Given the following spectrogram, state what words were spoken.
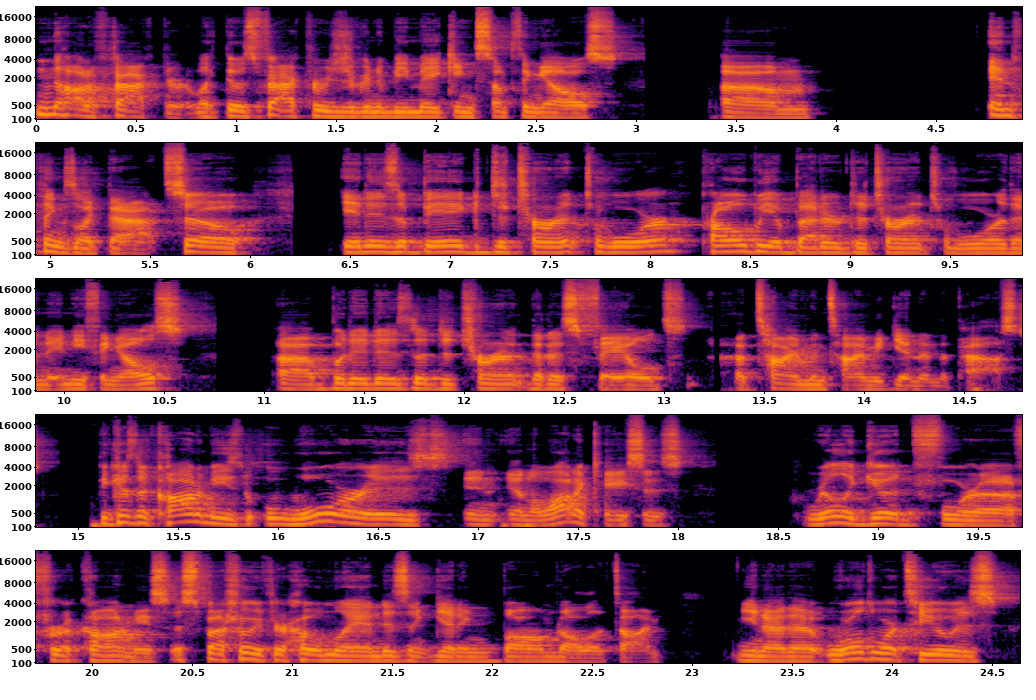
not a factor. Like those factories are going to be making something else, um, and things like that. So it is a big deterrent to war, probably a better deterrent to war than anything else. Uh, but it is a deterrent that has failed uh, time and time again in the past because economies war is in, in a lot of cases really good for uh, for economies especially if your homeland isn't getting bombed all the time you know that world war ii is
